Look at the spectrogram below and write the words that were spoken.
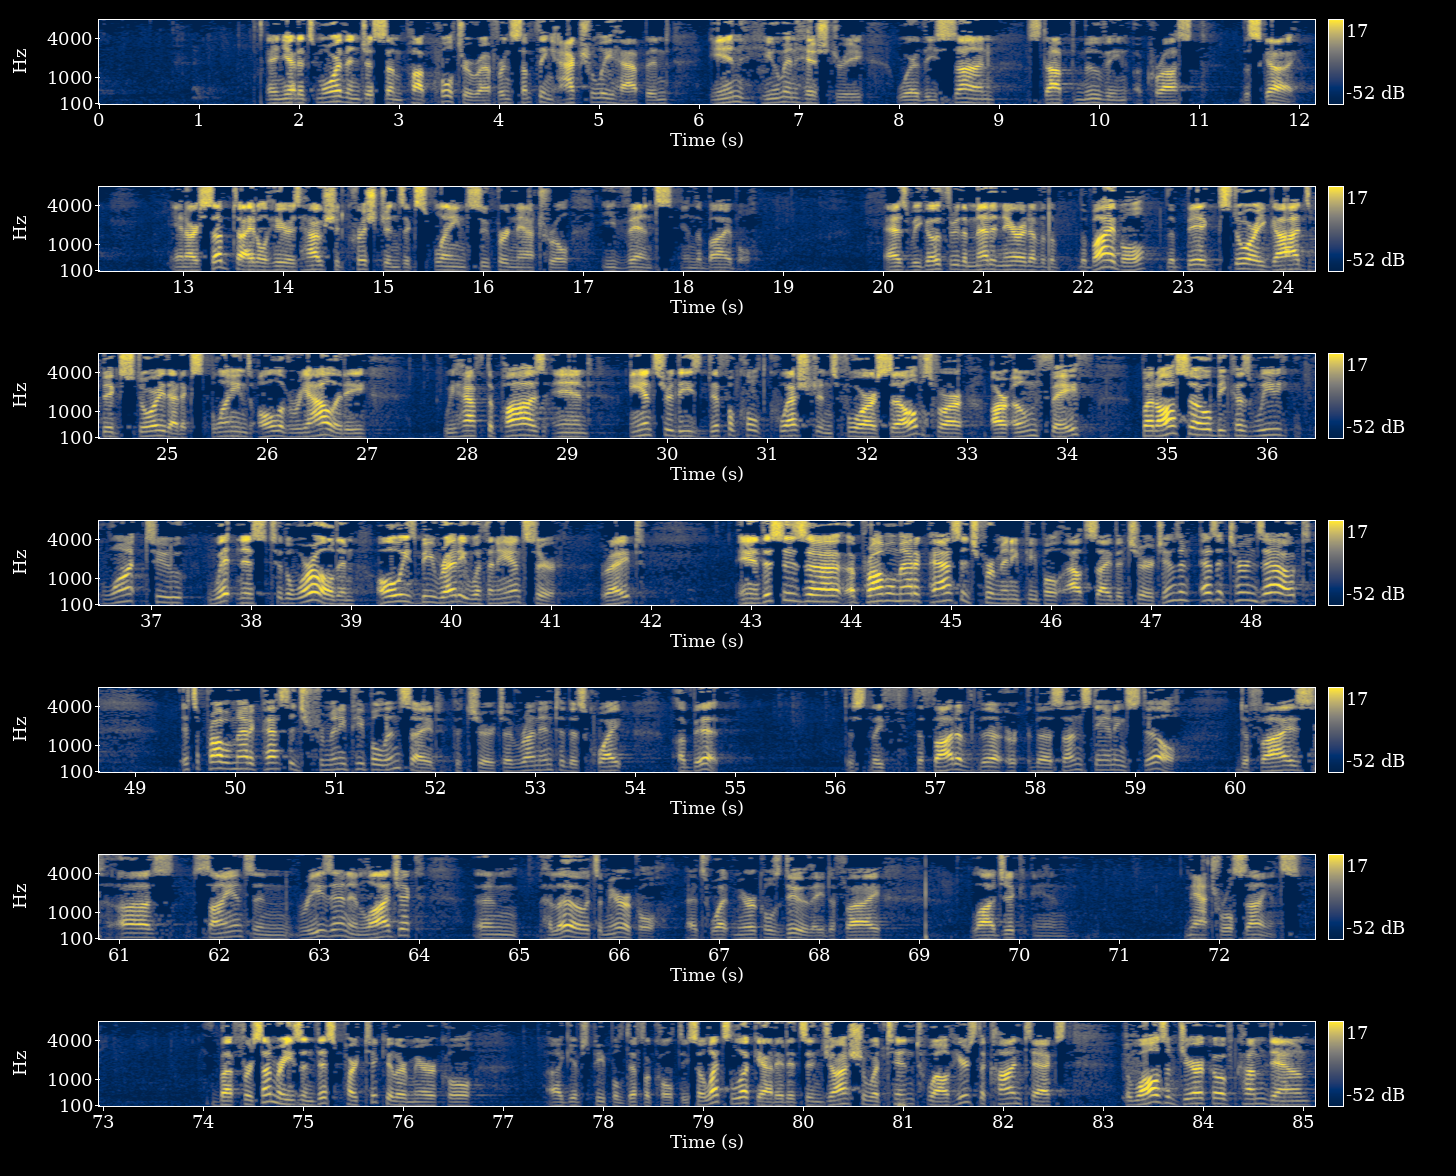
And yet, it's more than just some pop culture reference. Something actually happened in human history where the sun stopped moving across the sky. And our subtitle here is How Should Christians Explain Supernatural Events in the Bible? As we go through the meta narrative of the, the Bible, the big story, God's big story that explains all of reality, we have to pause and answer these difficult questions for ourselves, for our, our own faith, but also because we want to witness to the world and always be ready with an answer, right? And this is a, a problematic passage for many people outside the church. As it, as it turns out, it's a problematic passage for many people inside the church. I've run into this quite a bit. The, the thought of the, the sun standing still defies uh, science and reason and logic. And hello, it's a miracle. That's what miracles do. They defy logic and natural science. But for some reason, this particular miracle uh, gives people difficulty. So let's look at it. It's in Joshua 10:12. Here's the context: the walls of Jericho have come down.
